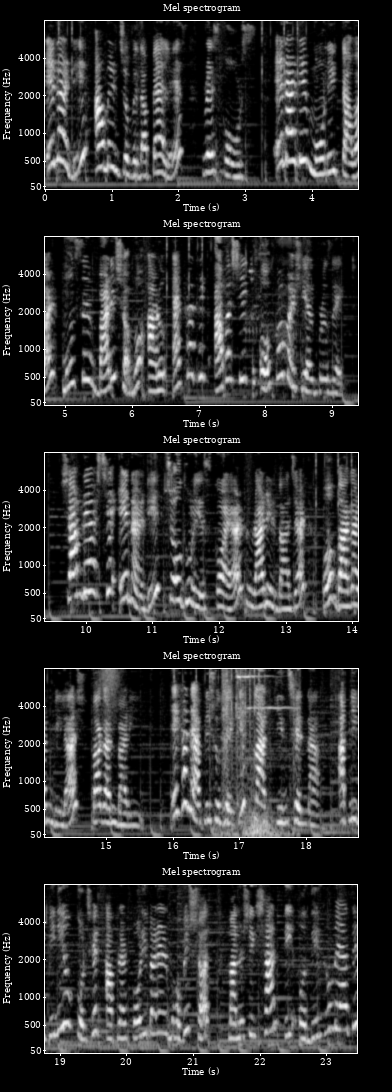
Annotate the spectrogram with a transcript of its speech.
NRD, Amir Jobeda palace racecourse NRD, Monir tower Munsif বাড়ি সহ আরও একাধিক আবাসিক ও কমার্শিয়াল প্রজেক্ট। সামনে আসছে এনআরডি, চৌধুরী স্কয়ার, রানীর বাজার ও বাগান বিলাস, বাগান বাড়ি। এখানে আপনি শুধু একটি ফ্ল্যাট কিনছেন না, আপনি বিনিয়োগ করছেন আপনার পরিবারের ভবিষ্যৎ, মানসিক শান্তি ও দীর্ঘমেয়াদী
